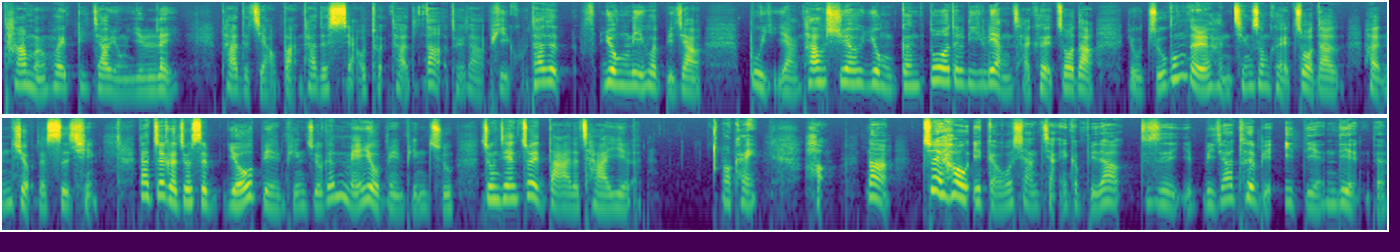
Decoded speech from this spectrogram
他们会比较容易累。他的脚板、他的小腿、他的大腿、他的屁股，他的用力会比较不一样。他需要用更多的力量才可以做到有足弓的人很轻松可以做到很久的事情。那这个就是有扁平足跟没有扁平足中间最大的差异了。OK，好，那。最后一个，我想讲一个比较，就是也比较特别一点点的，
